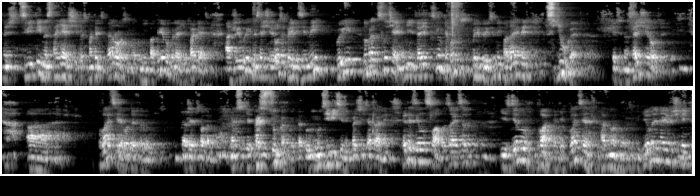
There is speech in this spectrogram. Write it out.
значит, цветы настоящие, посмотрите, да, розы, вот не по 3 рубля или по 5, а живые настоящие розы привезены были, ну, правда, случайно, не для этой съемки, а просто были привезены, подарены с юга. То есть это настоящие розы. А, платье вот это вот, даже я бы сказал, знаете, костюм какой-то такой удивительный, почти театральный. Это сделал Слава Зайцев и сделал два таких платья. Одно белое на Ирочке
